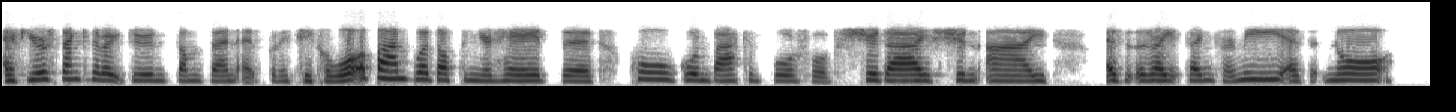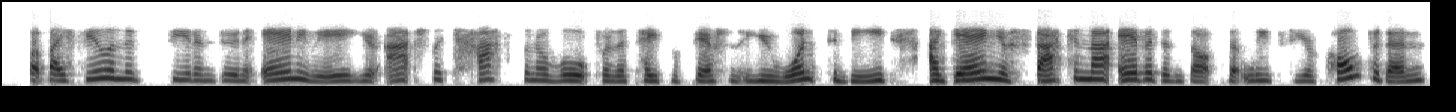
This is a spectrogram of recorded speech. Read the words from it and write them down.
if you're thinking about doing something, it's going to take a lot of bandwidth up in your head, the whole going back and forth of should I, shouldn't I, is it the right thing for me, is it not? But by feeling the fear and doing it anyway, you're actually casting a vote for the type of person that you want to be. Again, you're stacking that evidence up that leads to your confidence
